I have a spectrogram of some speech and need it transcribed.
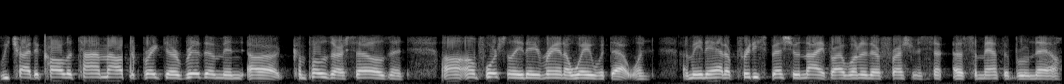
We tried to call a timeout to break their rhythm and uh, compose ourselves, and uh, unfortunately, they ran away with that one. I mean, they had a pretty special night by one of their freshmen, uh, Samantha Brunelle.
